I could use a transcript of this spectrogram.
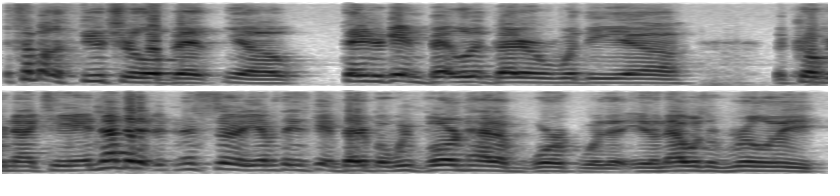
let's talk about the future a little bit. You know, things are getting a little bit better with the uh, the COVID nineteen, and not that necessarily everything's getting better, but we've learned how to work with it. You know, that was a really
